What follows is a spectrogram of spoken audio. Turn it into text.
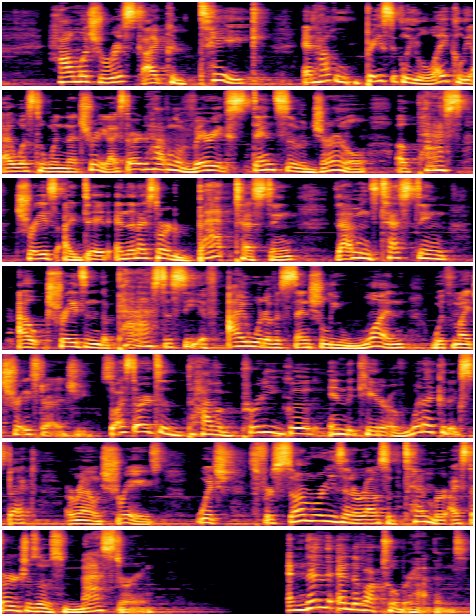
how much risk I could take, and how basically likely I was to win that trade. I started having a very extensive journal of past trades I did, and then I started back testing. That means testing out trades in the past to see if I would have essentially won with my trade strategy. So I started to have a pretty good indicator of what I could expect around trades, which for some reason around September I started just mastering. And then the end of October happened.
